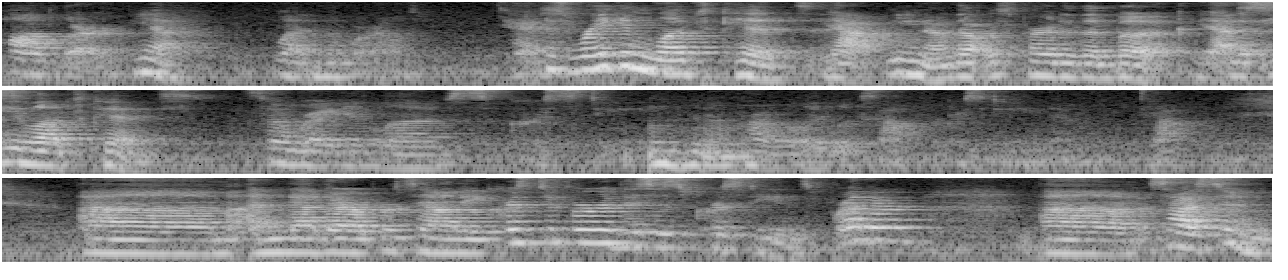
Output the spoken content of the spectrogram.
toddler. Yeah. What in the world? Okay. Because Ragen loved kids. Yeah. You know, that was part of the book. Yes. That he loved kids. So Ragen loves Mhm. and probably looks out for Christine. Yeah. Um, another personality, Christopher. This is Christine's brother. Um, so I assume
